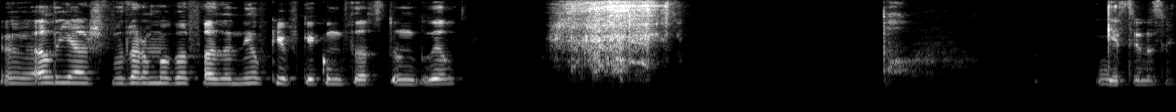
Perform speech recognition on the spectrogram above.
Uh, aliás, vou dar uma bafada nele que eu fiquei com um pedaço de torno dele. E ser assim.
